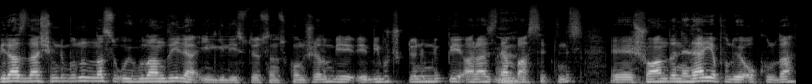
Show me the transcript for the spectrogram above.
biraz daha şimdi bunun nasıl uygulandığıyla ilgili istiyorsanız konuşalım. Bir, bir buçuk dönümlük bir araziden Evet. bahsettiniz. Ee, şu anda neler yapılıyor okulda?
